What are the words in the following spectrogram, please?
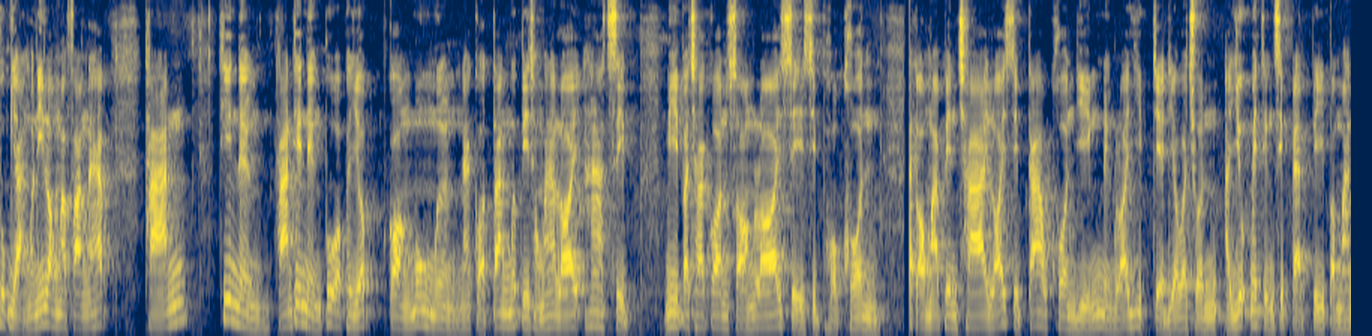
ทุกอย่างวันนี้ลองมาฟังนะครับ ฐานที่ 1 ฐานที่ 1 ผู้อพยพ กองมุ่งเมืองนะก่อตั้งเมื่อปี 2550 มีประชากร 246 คนแยกออกมาเป็นชาย 119 คน หญิง 127 เยาวชน อายุไม่ถึง 18 ปี ประมาณ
